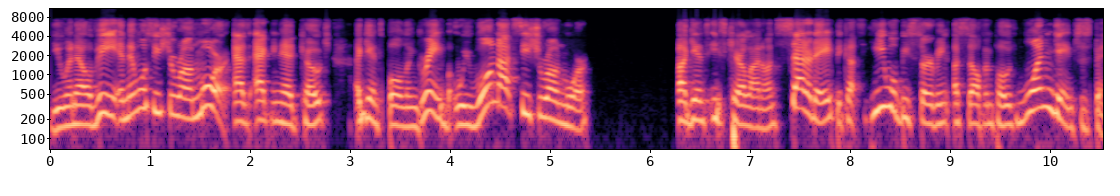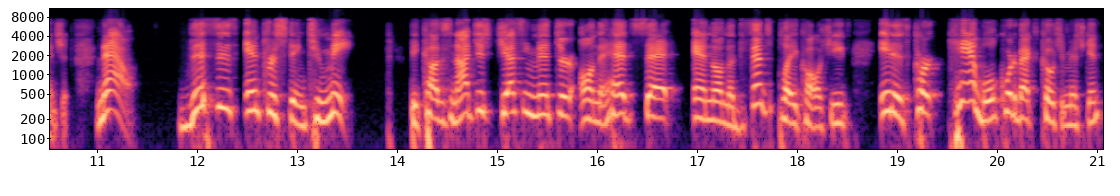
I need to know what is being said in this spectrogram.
UNLV. And then we'll see Sherrone Moore as acting head coach against Bowling Green. But we will not see Sherrone Moore against East Carolina on Saturday because he will be serving a self imposed one game suspension. Now, this is interesting to me because it's not just Jesse Minter on the headset and on the defense play call sheets. It is Kirk Campbell, quarterbacks coach in Michigan,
